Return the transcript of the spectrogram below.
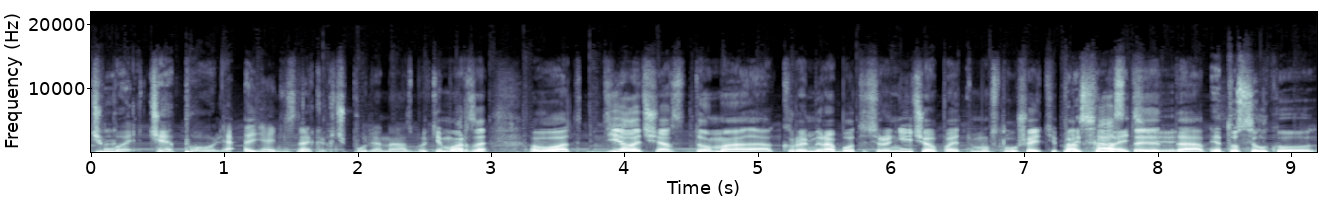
чпулю. Чпу- Чпуля. Я не знаю, как чпуля на азбуке Морзе. Вот. Делать сейчас дома, кроме работы, все равно нечего, поэтому слушайте подкасты. Присылайте Да, эту ссылку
